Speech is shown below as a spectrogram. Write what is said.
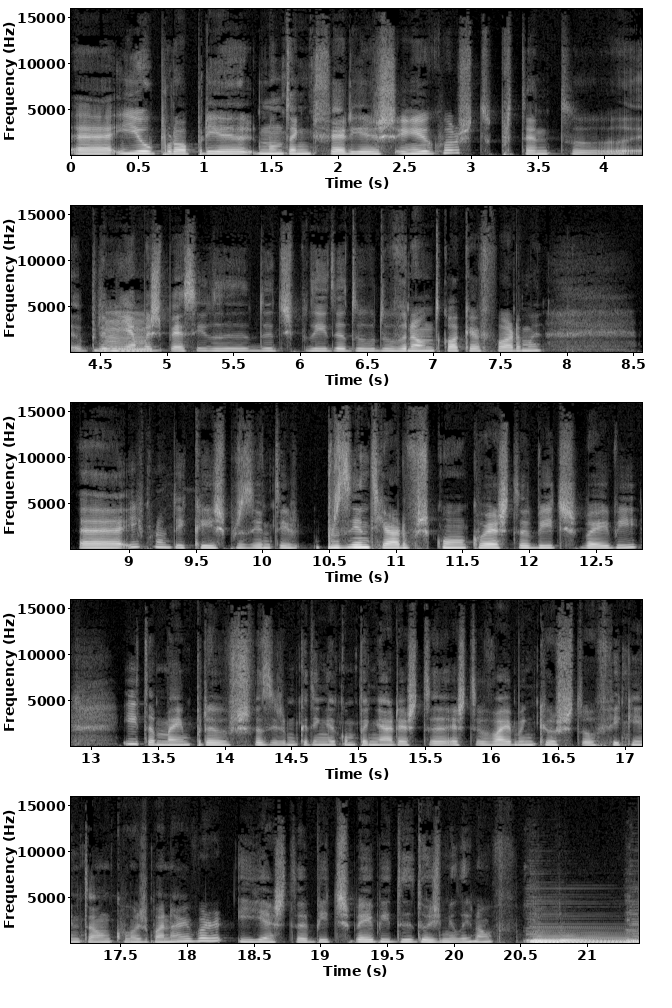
Uh, e eu própria não tenho férias em agosto, portanto, uh, para mim é uma espécie de, de despedida do, do verão de qualquer forma. Uh, e pronto, e quis presente- presentear-vos com, com esta Beach Baby e também para vos fazer um bocadinho acompanhar esta, esta vibe em que eu estou. Fiquem então com os Bon Iver e esta Beach Baby de 2009.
